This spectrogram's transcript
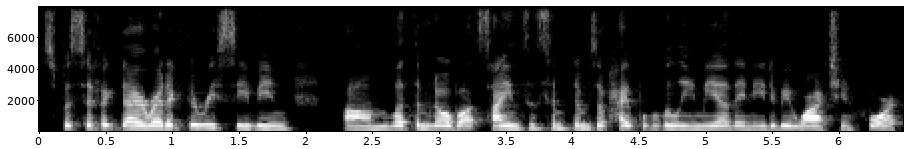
specific diuretic they're receiving, um, let them know about signs and symptoms of hypovolemia they need to be watching for,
